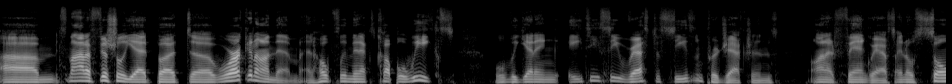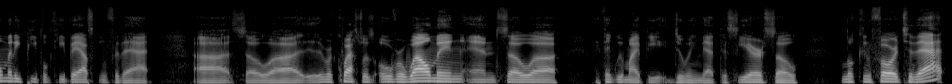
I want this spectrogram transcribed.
Um, it's not official yet, but uh, we're working on them, and hopefully in the next couple of weeks we'll be getting ATC rest of season projections on at Fangraphs. I know so many people keep asking for that, uh, so uh, the request was overwhelming, and so uh, I think we might be doing that this year. So looking forward to that.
